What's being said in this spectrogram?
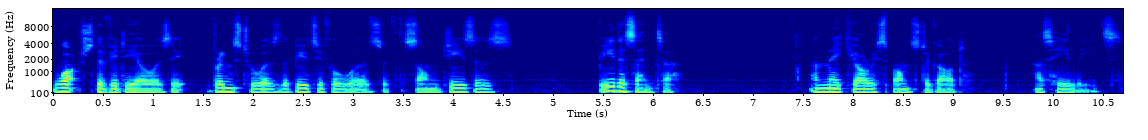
Watch the video as it brings to us the beautiful words of the song Jesus, be the centre, and make your response to God as He leads.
